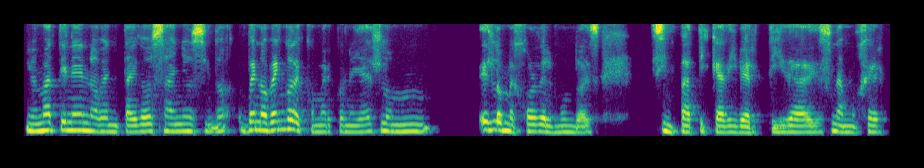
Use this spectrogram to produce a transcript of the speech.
Mi mamá tiene 92 años y no, bueno, vengo de comer con ella, es lo, es lo mejor del mundo, es simpática, divertida, es una mujer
